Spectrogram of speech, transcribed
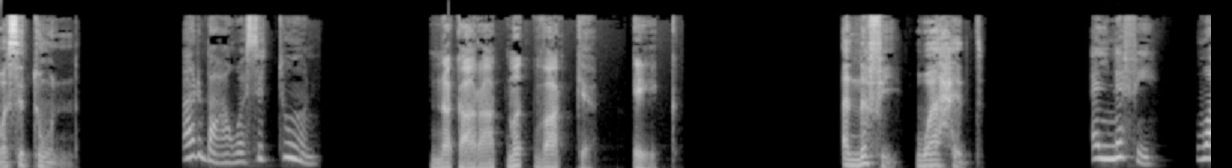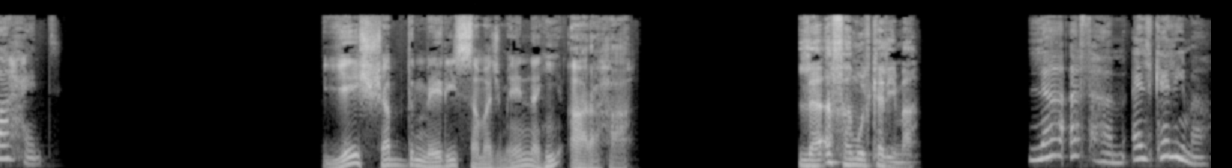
وستون أربعة وستون नकारात्मक वाक्य एक النفي واحد النفي واحد ये शब्द मेरी समझ में नहीं आ रहा لا أفهم الكلمة لا أفهم الكلمة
